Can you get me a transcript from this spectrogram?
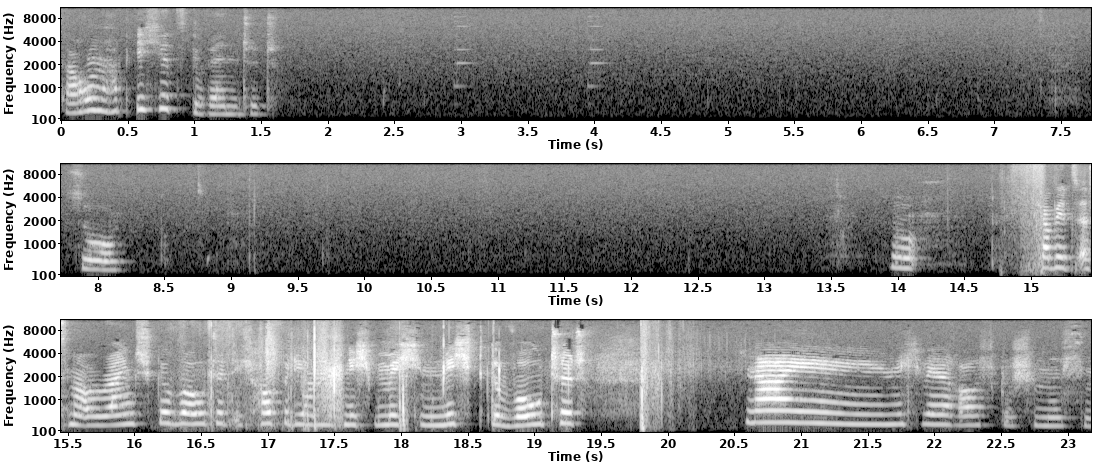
Warum habe ich jetzt gewendet? So. So. Ich habe jetzt erstmal Orange gewotet. Ich hoffe, die haben mich nicht, mich nicht gewotet. Nein, ich werde rausgeschmissen.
